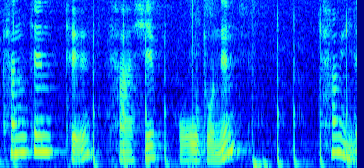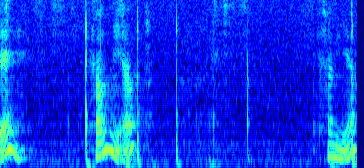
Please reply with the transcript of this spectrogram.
탄젠트 45도는 3이래. 3이야? 3이야?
